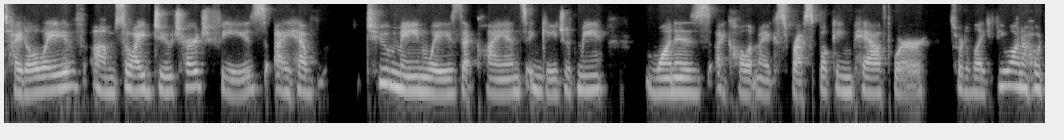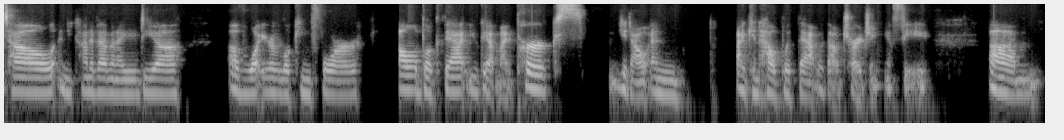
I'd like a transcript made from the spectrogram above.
tidal wave. Um, so I do charge fees. I have two main ways that clients engage with me. One is I call it my express booking path, where sort of like if you want a hotel and you kind of have an idea of what you're looking for, I'll book that. You get my perks, you know, and I can help with that without charging a fee. Um,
